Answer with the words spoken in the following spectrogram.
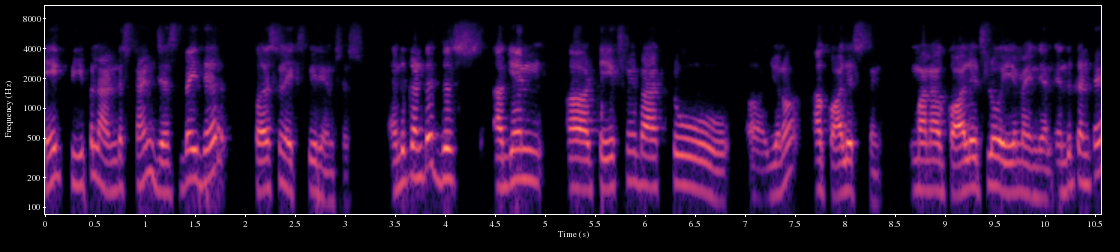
make people understand just by their personal experiences ఎందుకంటే this again takes me back to you know ఆ కాలేజ్ థింగ్ మన కాలేజ్లో ఏమైంది అని. ఎందుకంటే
